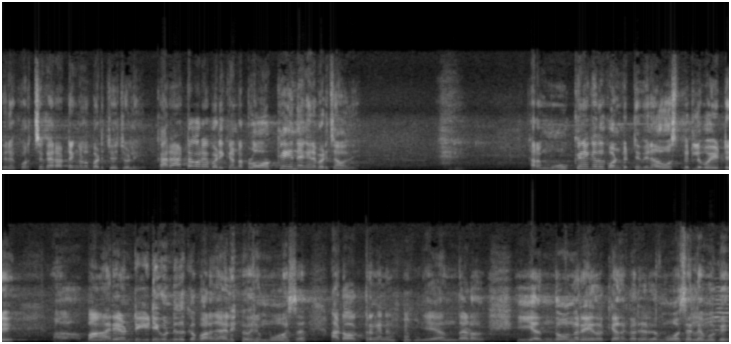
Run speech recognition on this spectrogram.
പിന്നെ കുറച്ച് കരാട്ടങ്ങളും പഠിച്ചു വെച്ചോളി. കരാട്ട കുറേ പഠിക്കണ്ട. ബ്ലോക്ക് ചെയ്യുന്ന എങ്ങനെ പഠിച്ചാൽ മതി. കാരണം മൂക്കിനൊക്കെ ഇത് കൊണ്ടിട്ട് പിന്നെ ഹോസ്പിറ്റലിൽ പോയിട്ട് ഭാര്യ കൊണ്ട് ഇടി കൊണ്ട് ഇതൊക്കെ പറഞ്ഞാൽ ഒരു മോശം. ആ ഡോക്ടർ ഇങ്ങനെ എന്താടോ ഈ എന്തോന്ന് ഇതൊക്കെ എന്നൊക്കെ ഒരു മോശമല്ലേ നമുക്ക്.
